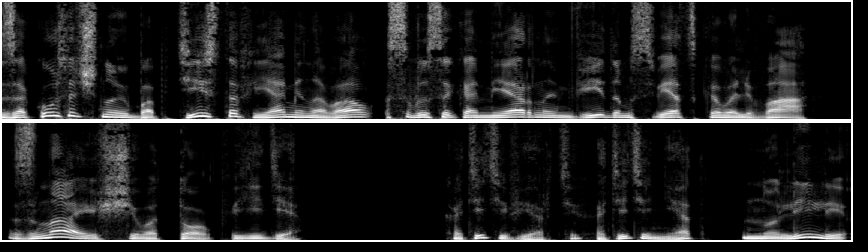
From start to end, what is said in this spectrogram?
Закусочную баптистов я миновал с высокомерным видом светского льва, знающего толк в еде. Хотите верьте, хотите нет, но Лили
